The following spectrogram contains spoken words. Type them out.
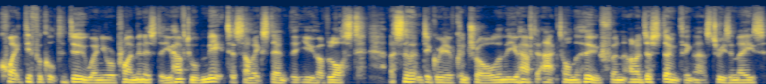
quite difficult to do when you're a prime minister. You have to admit to some extent that you have lost a certain degree of control and that you have to act on the hoof. And, and I just don't think that's Theresa May's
